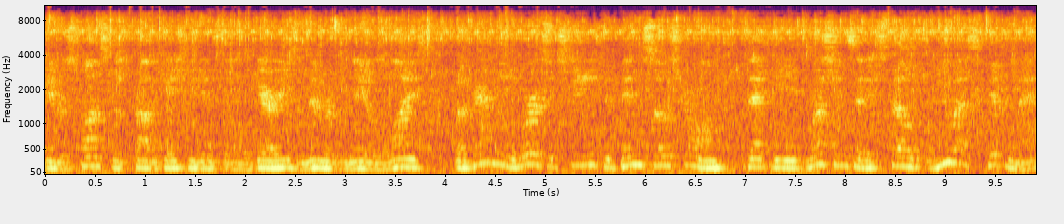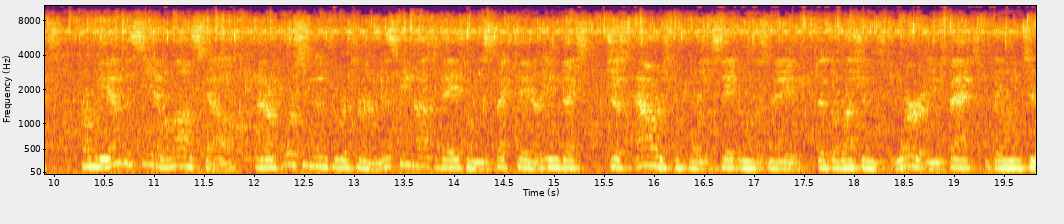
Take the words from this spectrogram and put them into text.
in response to this provocation against the Bulgarians, a member of the NATO alliance, but apparently the words exchanged have been so strong that the Russians had expelled U.S. diplomats from the embassy in Moscow and are forcing them to return. This came out today from the Spectator Index just hours before the statement was made that the Russians were, in fact, going to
